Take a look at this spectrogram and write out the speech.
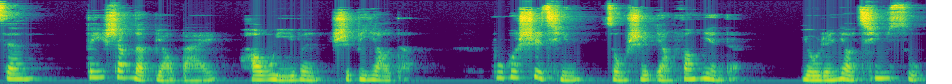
三，悲伤的表白毫无疑问是必要的。不过事情总是两方面的，有人要倾诉，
